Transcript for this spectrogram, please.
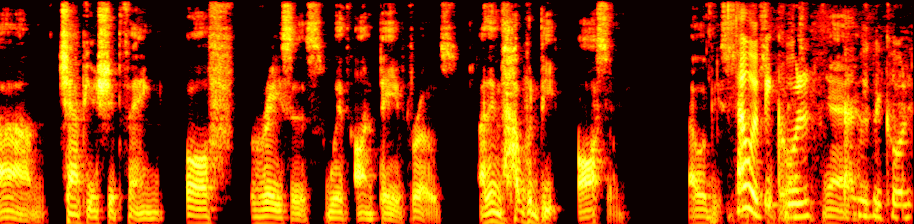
um, championship thing of races with unpaved roads. I think that would be awesome. That would be that would be cool. Awesome. Yeah, that would be cool.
